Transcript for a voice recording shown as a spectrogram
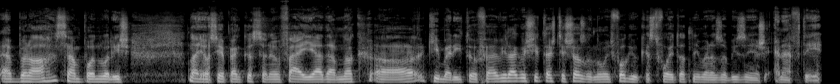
ebből a szempontból is. Nagyon szépen köszönöm Fáji Ádámnak a kimerítő felvilágosítást, és azt gondolom, hogy fogjuk ezt folytatni, mert az a bizonyos NFT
